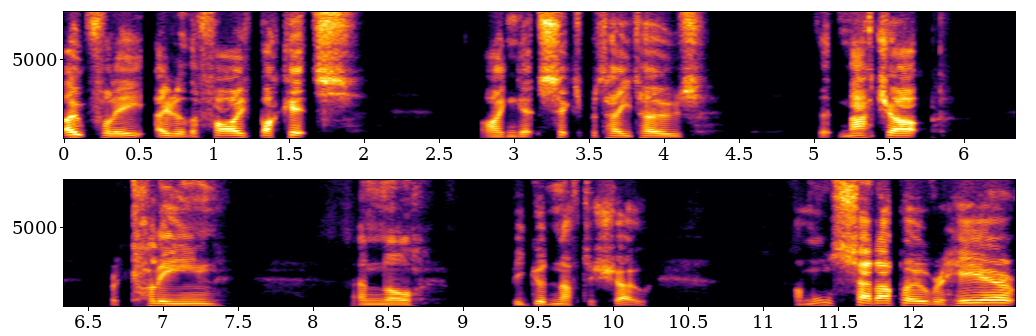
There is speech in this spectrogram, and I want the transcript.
hopefully out of the five buckets, I can get six potatoes that match up, are clean, and they'll be good enough to show. I'm all set up over here.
